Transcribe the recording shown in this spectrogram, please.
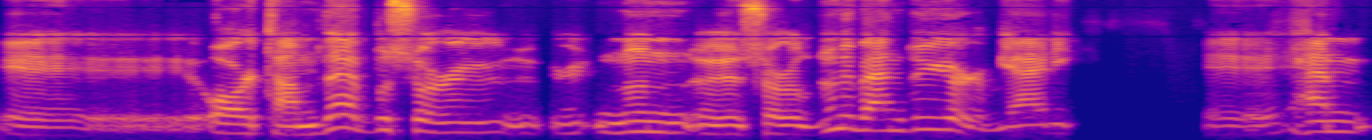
e, ortamda bu sorunun sorulduğunu ben duyuyorum. Yani hem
